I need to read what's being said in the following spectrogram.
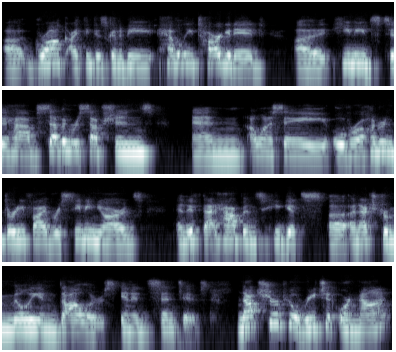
Uh, Gronk, I think, is going to be heavily targeted uh, he needs to have seven receptions and I want to say over 135 receiving yards. And if that happens, he gets uh, an extra million dollars in incentives. Not sure if he'll reach it or not,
